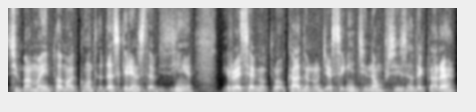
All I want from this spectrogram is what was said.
Se uma mãe toma conta das crianças da vizinha e recebe um trocado no dia seguinte, não precisa declarar.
